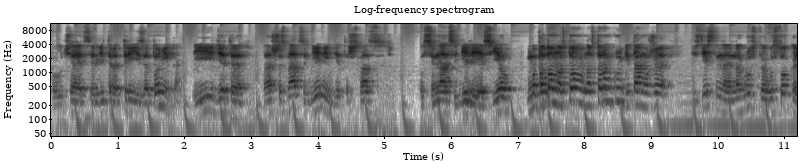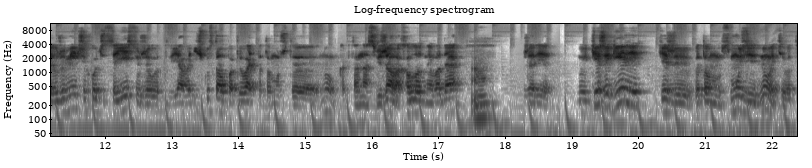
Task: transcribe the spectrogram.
получается, литра 3 изотоника и где-то да, 16 гелей, где-то 16 18 гелей я съел. Ну, потом на втором, на втором круге там уже, естественно, нагрузка высокая, уже меньше хочется есть уже. Вот я водичку стал попивать, потому что, ну, как-то она освежала, холодная вода Ага. В жаре. Ну, те же гели, те же потом смузи, ну, эти вот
